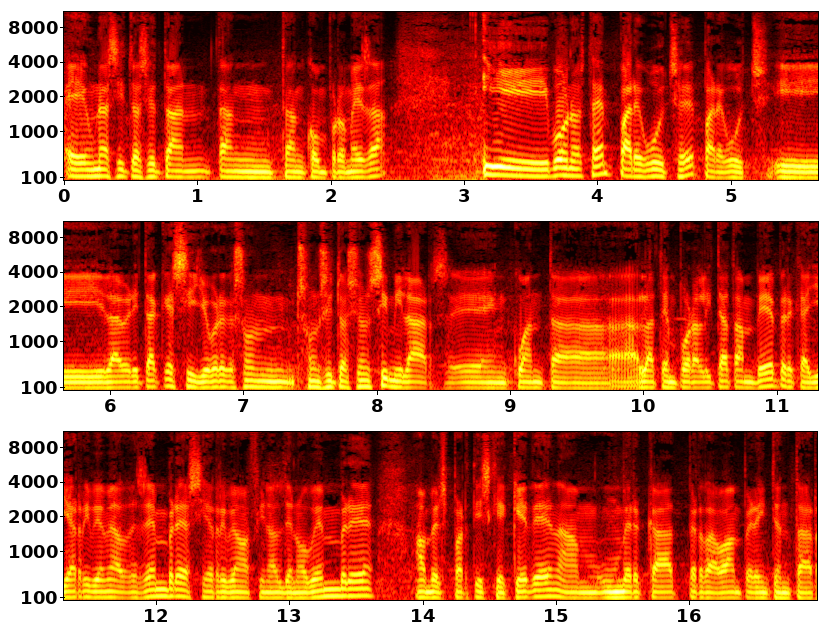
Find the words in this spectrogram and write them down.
eh, una situació tan, tan, tan compromesa i bueno, estem pareguts, eh? pareguts i la veritat que sí, jo crec que són, són situacions similars eh, en quant a la temporalitat també, perquè allà arribem a desembre així arribem a final de novembre amb els partits que queden, amb un mercat per davant per a intentar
